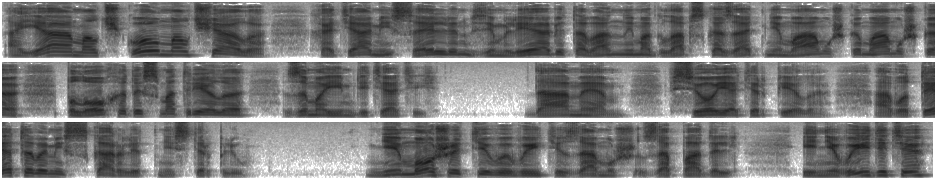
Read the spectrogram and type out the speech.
А я молчком молчала, хотя мисс Эллен в земле обетованной могла б сказать мне, «Мамушка, мамушка, плохо ты смотрела за моим дитятей». Да, мэм, все я терпела, а вот этого, мисс Скарлетт, не стерплю. Не можете вы выйти замуж за падаль, и не выйдете,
